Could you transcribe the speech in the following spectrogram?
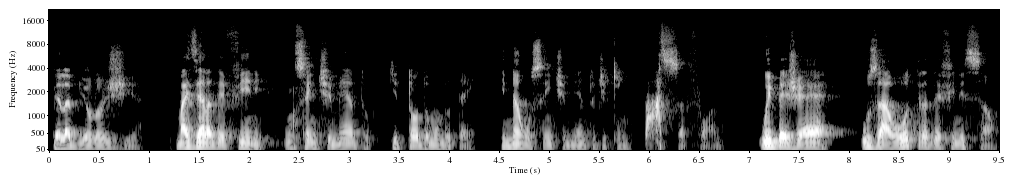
pela biologia. Mas ela define um sentimento que todo mundo tem e não o sentimento de quem passa fome. O IBGE usa outra definição:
